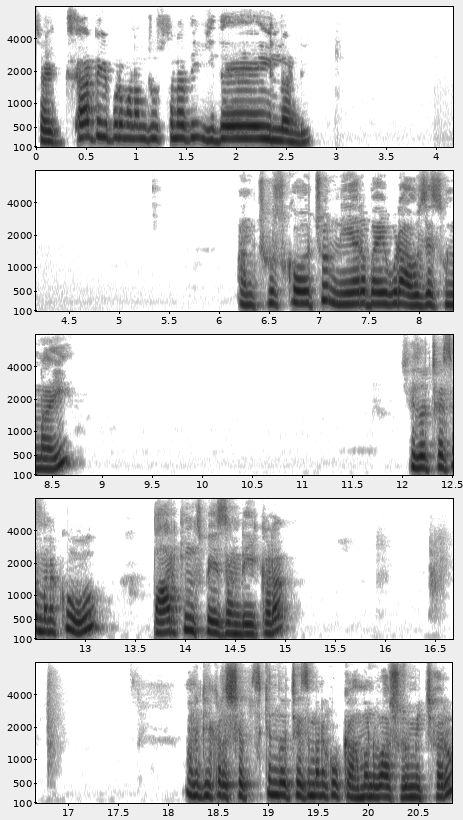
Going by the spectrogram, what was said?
సో ఎగ్జాక్ట్ ఇప్పుడు మనం చూస్తున్నది ఇదే ఇల్లు అండి మనం చూసుకోవచ్చు. నియర్ బై కూడా హౌసెస్ ఉన్నాయి. ఇది వచ్చేసి మనకు పార్కింగ్ స్పేస్ అండి ఇక్కడ. మనకి ఇక్కడ స్టెప్స్ కింద వచ్చేసి మనకు కామన్ వాష్రూమ్ ఇచ్చారు.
